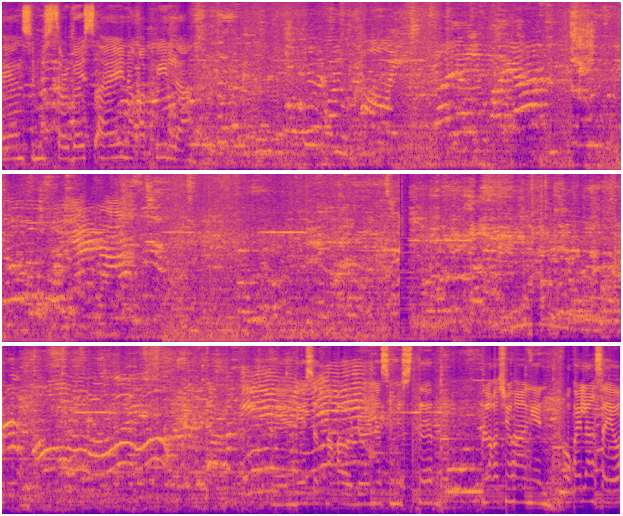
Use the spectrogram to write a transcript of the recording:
Ayan si Mr. Guys ay nakapila. Ayan guys, at naka-order na si Mr. Malakas yung hangin. Okay lang sa'yo?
